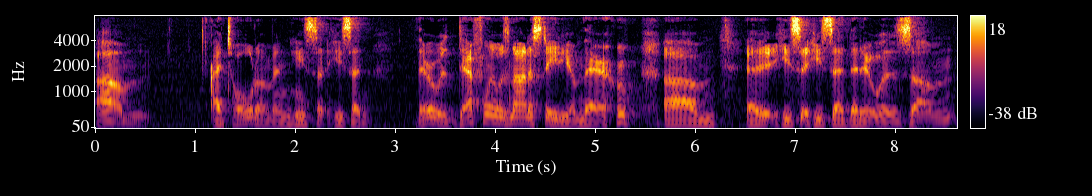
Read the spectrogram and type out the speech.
um, I told him, and he said he said there was definitely was not a stadium there. um, uh, he said he said that it was um,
